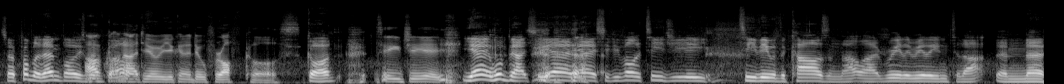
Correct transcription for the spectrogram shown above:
So probably them boys. I've got an idea what you're going to do for off course. Go on. TGE. Yeah, it would be actually. Yeah, yeah. So if you follow TGE TV with the cars and that, like really, really into that, and uh,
